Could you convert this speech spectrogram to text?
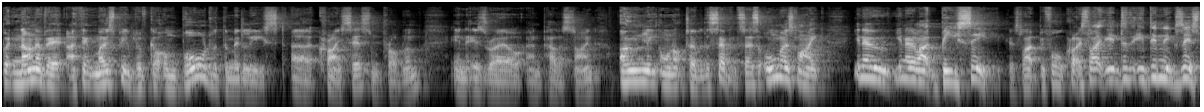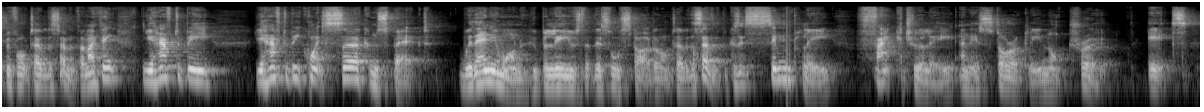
But none of it, I think most people have got on board with the Middle East uh, crisis and problem in Israel and Palestine only on October the 7th. So it's almost like, you know, you know, like BC. It's like before Christ. Like it, it didn't exist before October the 7th. And I think you have to be, you have to be quite circumspect with anyone who believes that this all started on October the 7th because it's simply factually and historically not true. It's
